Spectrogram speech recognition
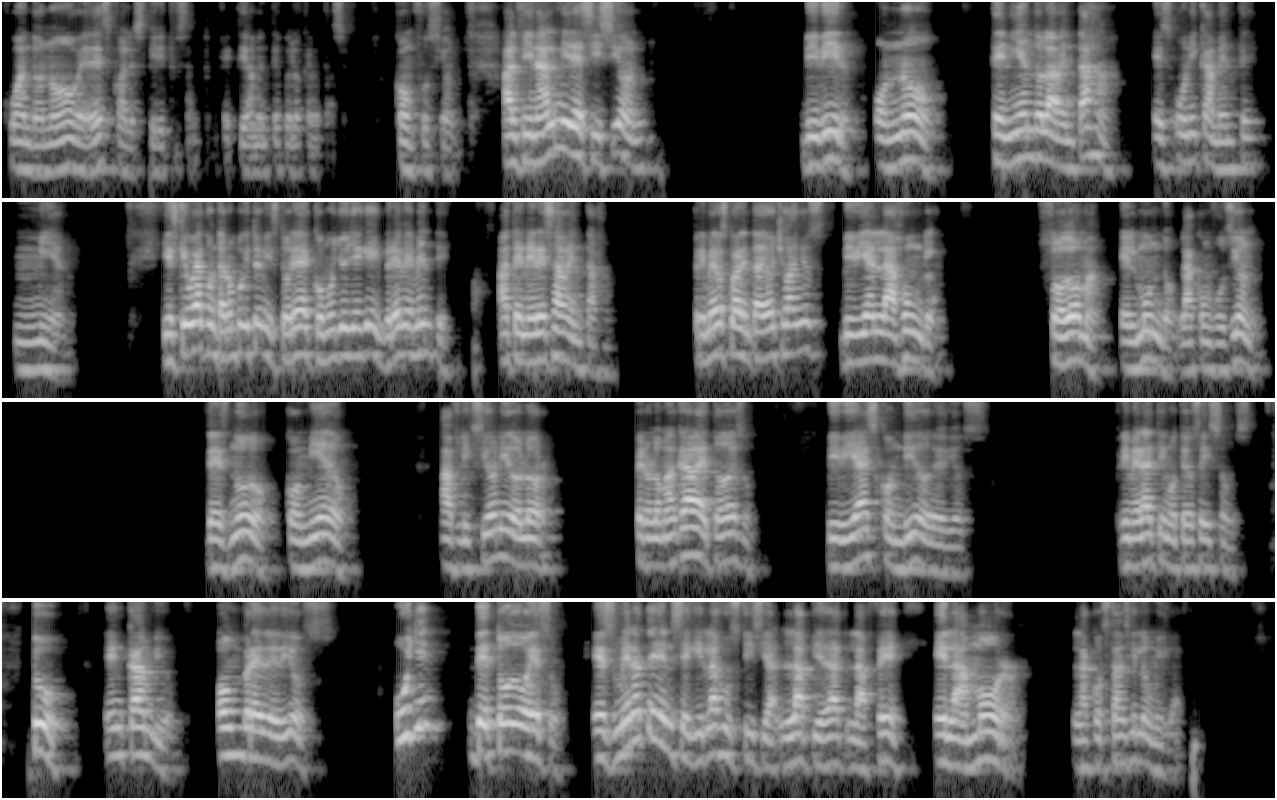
cuando no obedezco al Espíritu Santo. Efectivamente fue lo que me pasó. Confusión. Al final mi decisión, vivir o no teniendo la ventaja, es únicamente mía. Y es que voy a contar un poquito de mi historia de cómo yo llegué brevemente a tener esa ventaja. Primeros 48 años vivía en la jungla, Sodoma, el mundo, la confusión, desnudo, con miedo, aflicción y dolor. Pero lo más grave de todo eso, vivía escondido de Dios. Primera de Timoteo 6:11. Tú, en cambio, hombre de Dios, huye de todo eso. Esmérate en seguir la justicia, la piedad, la fe, el amor, la constancia y la humildad.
